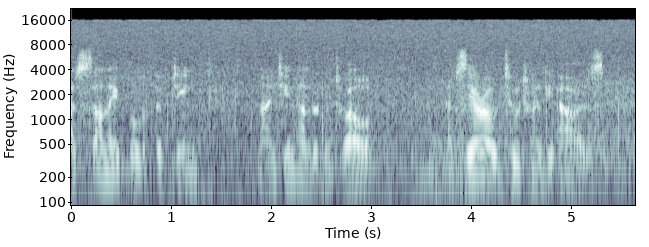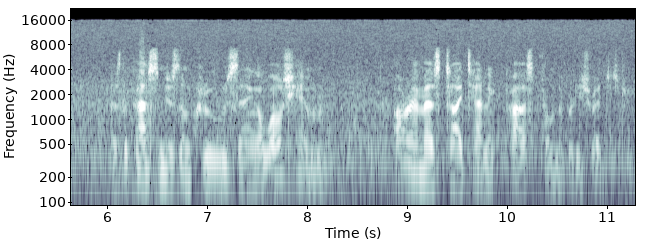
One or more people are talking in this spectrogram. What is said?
Thus, on April the 15th, 1912, at 0220 hours, as the passengers and crew sang a Welsh hymn, RMS Titanic passed from the British registry.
